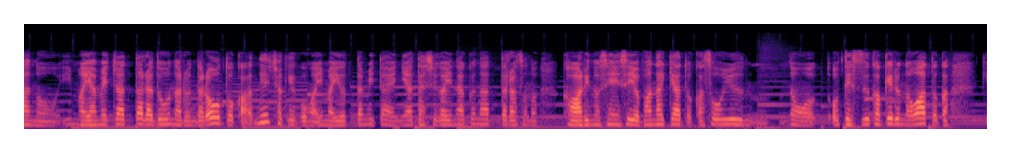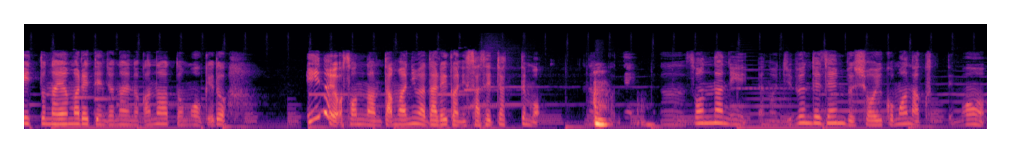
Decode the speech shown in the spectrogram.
あの今辞めちゃったらどうなるんだろうとかね鮭子が今言ったみたいに私がいなくなったらその代わりの先生呼ばなきゃとかそういうのをお手数かけるのはとかきっと悩まれてんじゃないのかなと思うけどいいのよそんなんたまには誰かにさせちゃっても。なんかねうん、そんなにあの自分で全部背負い込まなくっても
